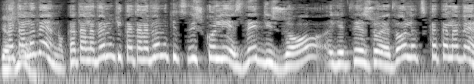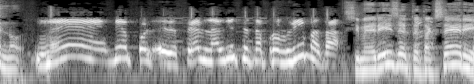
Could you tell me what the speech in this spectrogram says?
Καταλαβαίνω, καταλαβαίνω και καταλαβαίνω και τις δυσκολίες. Δεν τις ζω, γιατί δεν ζω εδώ, αλλά τις καταλαβαίνω. Ναι, ναι, ε, θέλει να λύσει τα προβλήματα. Συμμερίζεται, τα ξέρει.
